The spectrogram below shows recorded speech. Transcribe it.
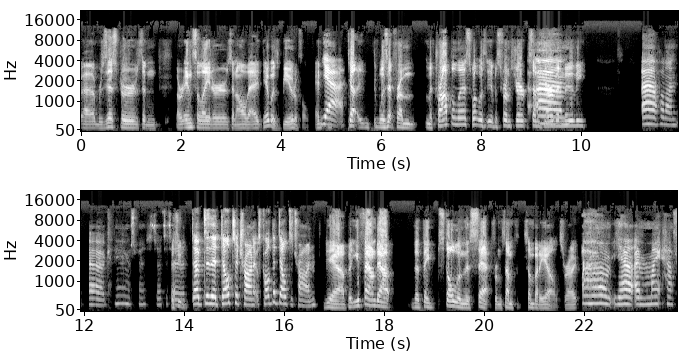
uh, resistors and or insulators and all that. It was beautiful. And yeah tell, was it from Metropolis? What was it? Was from Ger- some German Um, movie? Uh, hold on. Uh, can I If you- dubbed to the Deltatron. It was called the Deltatron. Yeah, but you found out that they'd stolen this set from some somebody else, right? Um, yeah, I might have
